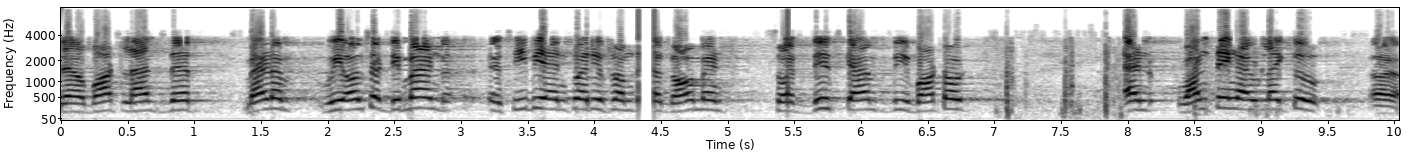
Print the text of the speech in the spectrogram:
They have bought lands there. Madam, we also demand a CBI inquiry from the government so that these camps be bought out. And one thing I would like to uh,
